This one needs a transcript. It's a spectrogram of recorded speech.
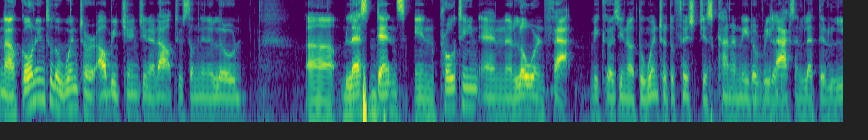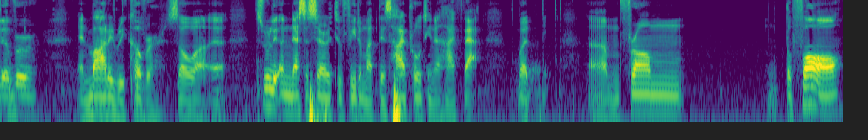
Now going into the winter, I'll be changing it out to something a little uh, less dense in protein and lower in fat because you know the winter the fish just kind of need to relax and let their liver and body recover. So uh, it's really unnecessary to feed them at this high protein and high fat. But um, from the fall,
